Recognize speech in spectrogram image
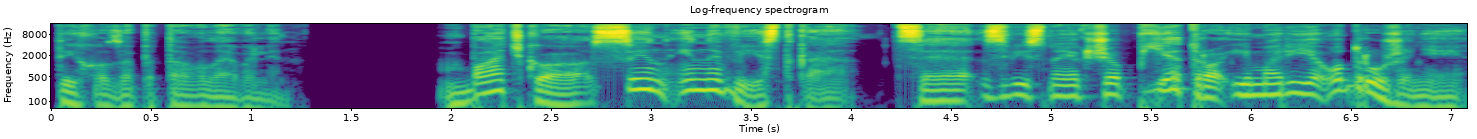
тихо запитав Левелін. Батько, син і невістка. Це, звісно, якщо П'єтро і Марія одружені,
